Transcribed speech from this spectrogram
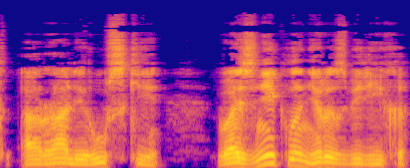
— орали русские. Возникла неразбериха.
